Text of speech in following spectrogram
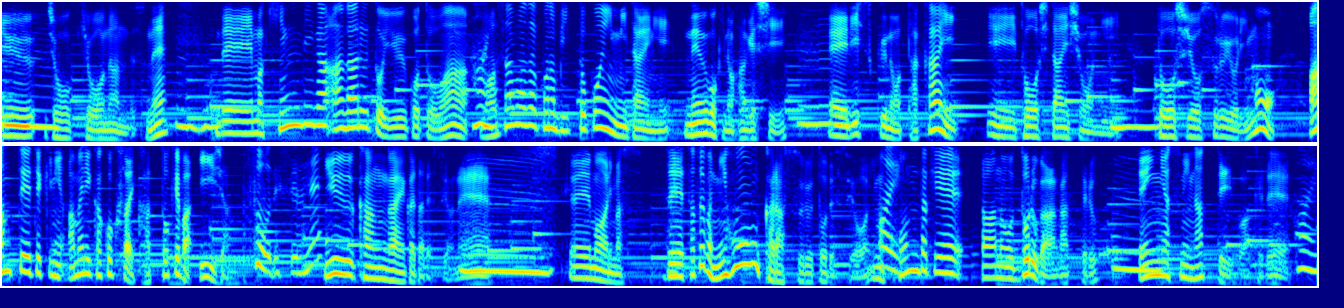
いう状況なんですね。況で、まあ、金利が上がるということは、はい。わざわざこのビットコインみたいに値動きの激しい、えーリスクの高い、えー投資対象に投資をするよりも安定的にアメリカ国債買っとけばいいじゃんそうですよね。という考え方ですようね。ん。えーもあります。で例えば日本からするとですよ今はい。こんだけ、あのドルが上がってる。うん。円安になっているわけで。はい。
